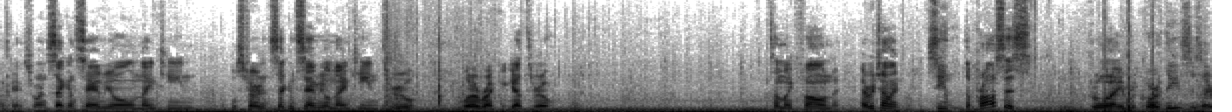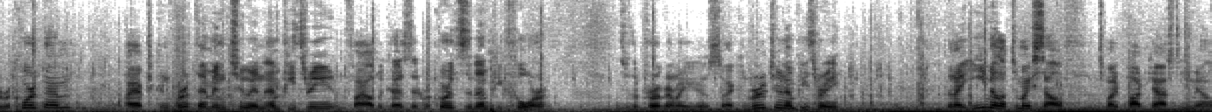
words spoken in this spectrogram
Okay, so we're in Second Samuel 19. We'll start in Second Samuel 19 through whatever I could get through. It's on my phone. Every time I see the process for when I record these is I record them. I have to convert them into an MP3 file because it records an MP4 through the program I use. So I convert it to an MP3. Then I email it to myself, to my podcast email.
